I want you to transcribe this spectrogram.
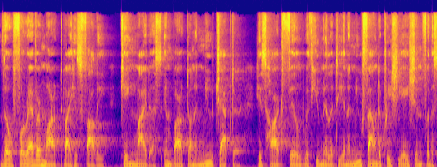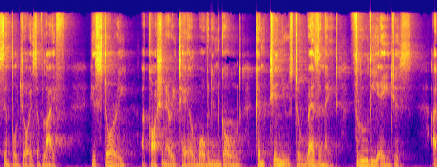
Though forever marked by his folly, King Midas embarked on a new chapter, his heart filled with humility and a newfound appreciation for the simple joys of life. His story, a cautionary tale woven in gold, continues to resonate through the ages, a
